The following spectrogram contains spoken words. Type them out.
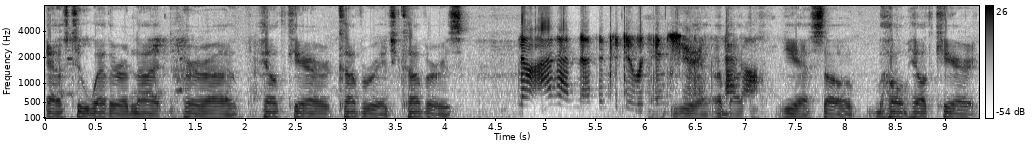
as to whether or not her uh, health care coverage covers. No, I have nothing to do with Yeah, insurance at all. about yeah. So home health care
